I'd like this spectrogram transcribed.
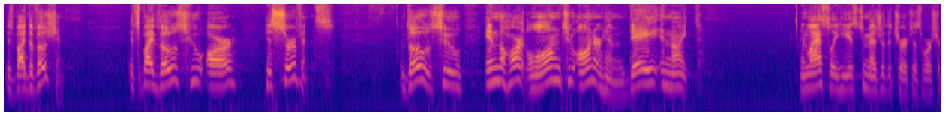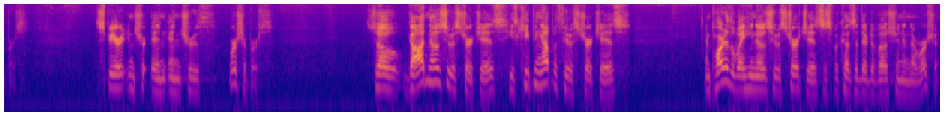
is by devotion. It's by those who are his servants, those who in the heart long to honor him day and night. And lastly, he is to measure the church as worshipers, spirit and, tr- and, and truth worshipers. So God knows who his church is, he's keeping up with who his church is. And part of the way he knows who his church is is because of their devotion and their worship.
